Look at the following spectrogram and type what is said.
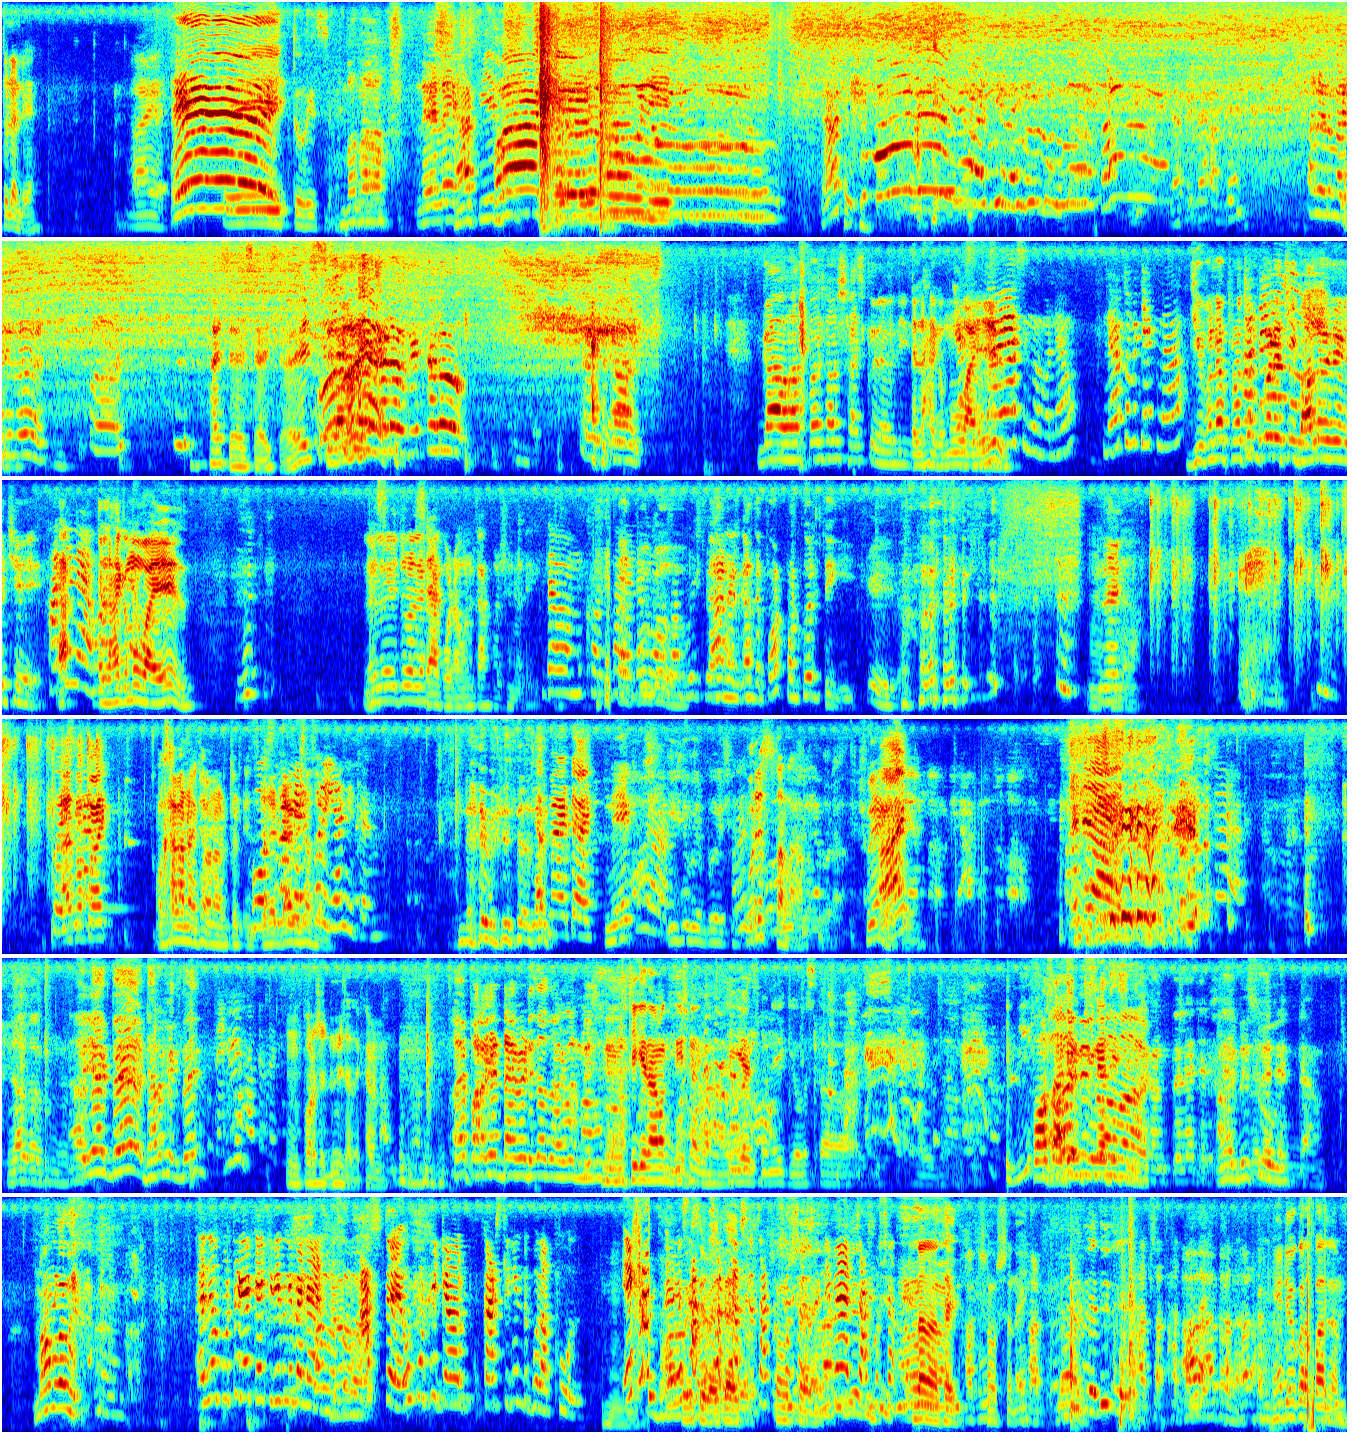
তুলে লে এই তো হইছে হ্যাপি বার্থডে টু ইউ করে দিলি মোবাইল নাও তুমি কেক নাও। জীবনে প্রথম করেছি ভালো হয়েছে। লাগে মোবাইল? কানের কাছে করতে কি? খাবে না। খাবে না। ওরে সালা। শুয়ে আছে ঠিক আছে আমাকে দিস না ঠিক আছে। শুনি কি অবস্থা? পজিটিভ কিনে দিছি। আমার দিছু মামলা এই উপর থেকে কেক ক্রিম নিবেন আস্তে উপর থেকে কাটছে কিন্তু গোলাপ ফুল। না না থাক সমস্যা নাই। ভিডিও করা পারলাম।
